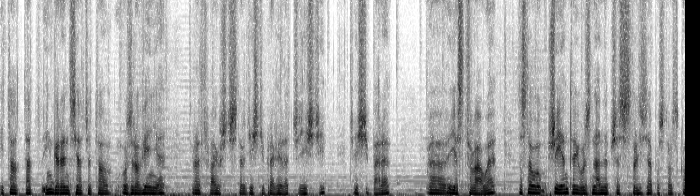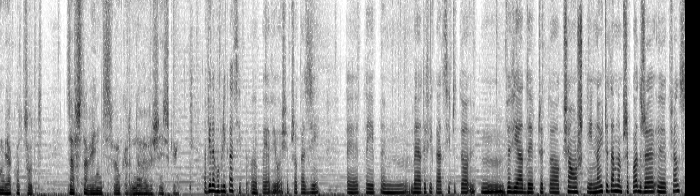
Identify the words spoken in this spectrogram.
I to ta ingerencja, czy to uzdrowienie, które trwa już 40 prawie lat, 30, 30 parę, e, jest trwałe, zostało przyjęte i uznane przez Stolicę Apostolską jako cud za wstawiennictwem kardynała Wyszyńskiego. A wiele publikacji e, pojawiło się przy okazji e, tej beatyfikacji, czy to em, wywiady, czy to książki. No i czytam na przykład, że e, ksiądz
